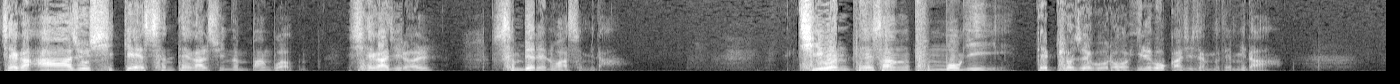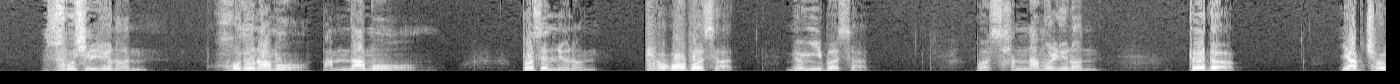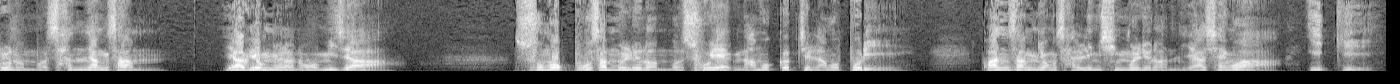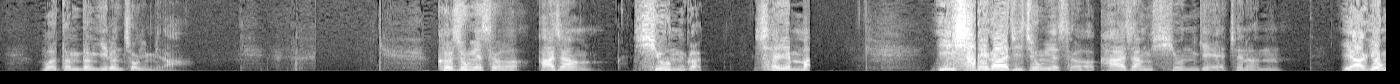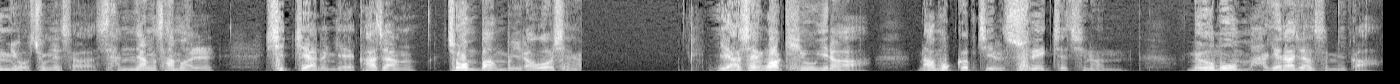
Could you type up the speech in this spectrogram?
제가 아주 쉽게 선택할 수 있는 방법 세 가지를 선별해 놓았습니다. 지원 대상 품목이 대표적으로 7가지 정도 됩니다. 수실류는 호두나무, 밤나무, 버섯류는 표고버섯, 명이버섯, 뭐 산나물류는 더덕, 약초류는 뭐 산양삼, 약용류는 오미자, 수목 부산물류는 뭐 수액, 나무 껍질, 나무 뿌리, 관상용 산림 식물류는 야생화, 이끼, 뭐 등등 이런 쪽입니다. 그 중에서 가장 쉬운 것, 세갯만 이 세 가지 중에서 가장 쉬운 게 저는 약용류 중에서 산양삼을 쉽게 하는 게 가장 좋은 방법이라고 생각합니다. 야생화 키우기나 나무 껍질 수액 채취는 너무 막연하지 않습니까?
